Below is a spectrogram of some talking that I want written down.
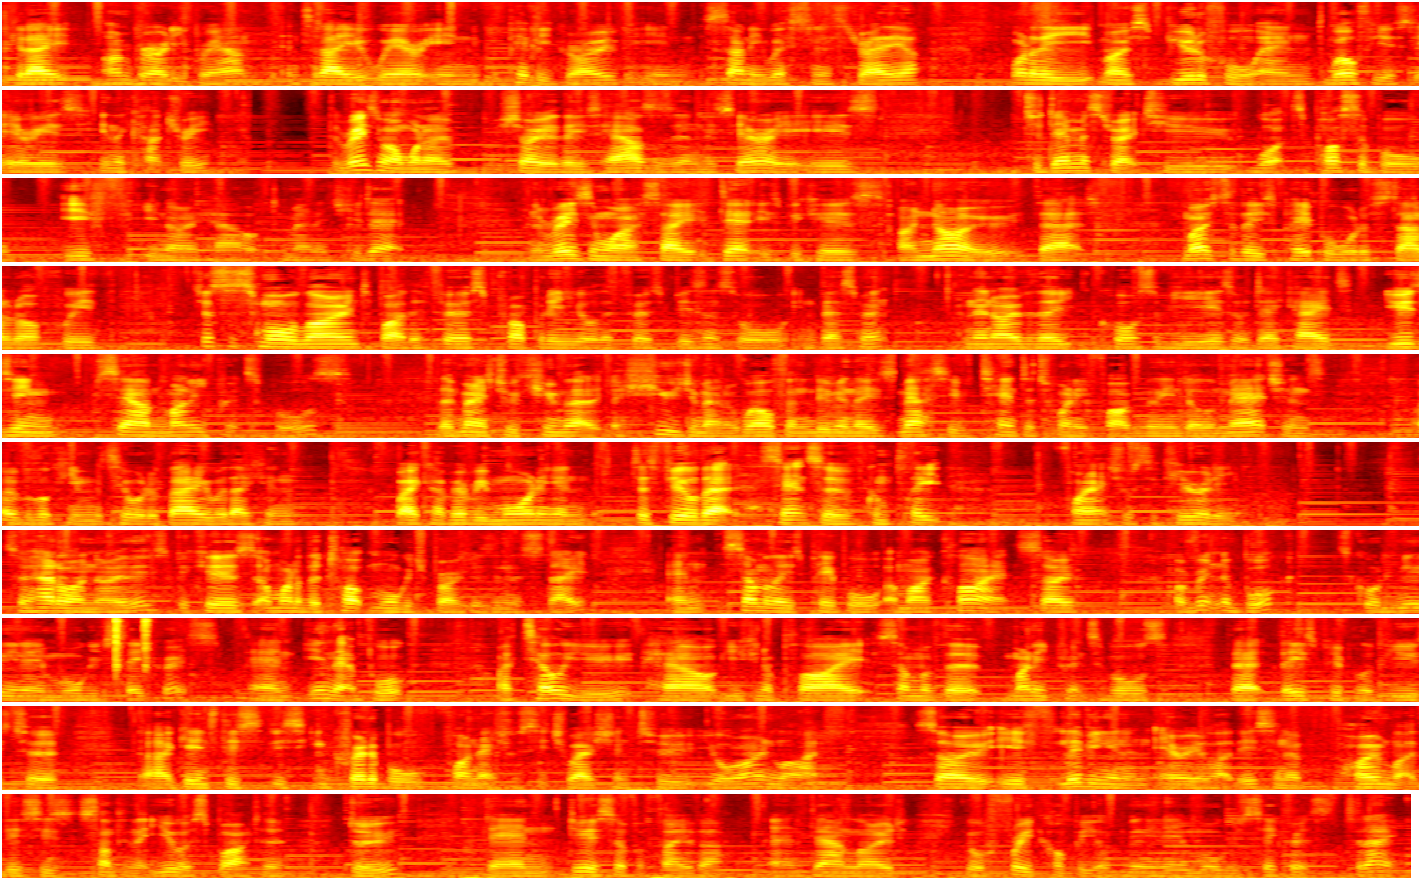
G'day, I'm Brodie Brown and today we're in Peppy Grove in sunny Western Australia, one of the most beautiful and wealthiest areas in the country. The reason I want to show you these houses in this area is to demonstrate to you what's possible if you know how to manage your debt. And the reason why I say debt is because I know that most of these people would have started off with just a small loan to buy their first property or their first business or investment and then over the course of years or decades, using sound money principles, they've managed to accumulate a huge amount of wealth and live in these massive 10 to 25 million dollar mansions overlooking Matilda Bay where they can wake up every morning and just feel that sense of complete financial security. So how do I know this? Because I'm one of the top mortgage brokers in the state and some of these people are my clients. So I've written a book, called Millionaire Mortgage Secrets and in that book I tell you how you can apply some of the money principles that these people have used to uh, get into this, this incredible financial situation to your own life. So if living in an area like this and a home like this is something that you aspire to do, then do yourself a favour and download your free copy of Millionaire Mortgage Secrets today.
